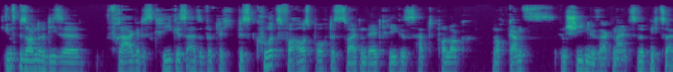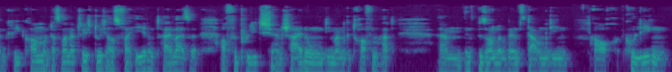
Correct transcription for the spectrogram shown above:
insbesondere diese Frage des Krieges, also wirklich bis kurz vor Ausbruch des Zweiten Weltkrieges hat Pollock noch ganz entschieden gesagt, nein, es wird nicht zu einem Krieg kommen. Und das war natürlich durchaus verheerend, teilweise auch für politische Entscheidungen, die man getroffen hat. Ähm, insbesondere wenn es darum ging, auch Kollegen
